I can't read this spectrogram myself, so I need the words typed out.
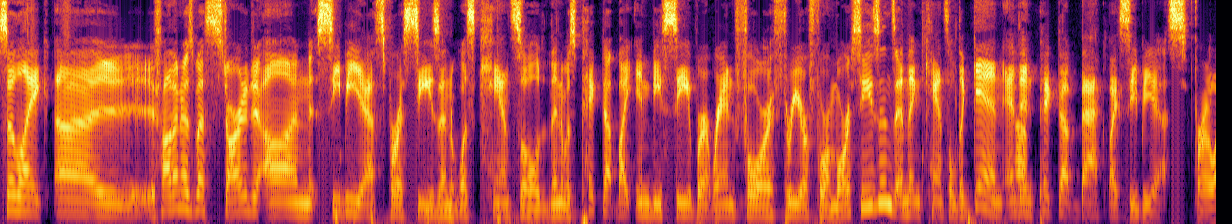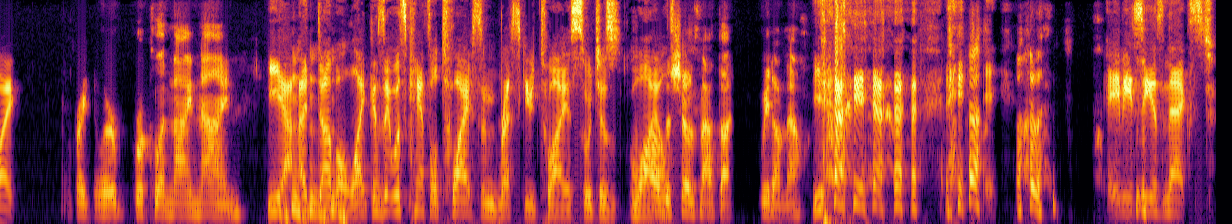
So like, uh, Father Knows Best started on CBS for a season, was canceled, then it was picked up by NBC where it ran for three or four more seasons, and then canceled again, and then picked up back by CBS for like Regular Brooklyn Nine Nine. yeah, a double, like because it was canceled twice and rescued twice, which is wild. Oh, the show's not done. We don't know. Yeah, yeah. ABC is next.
